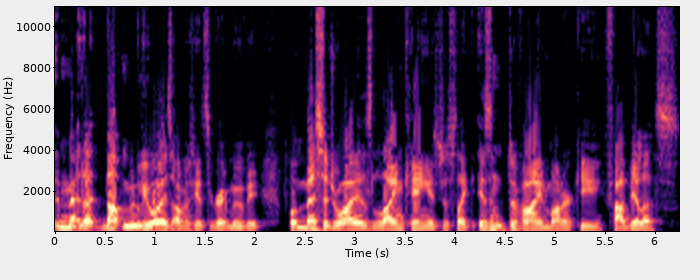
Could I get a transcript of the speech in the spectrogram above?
not movie wise, obviously it's a great movie, but message wise, Lion King is just like, isn't Divine Monarchy fabulous?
